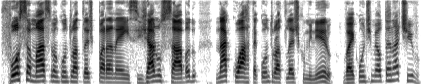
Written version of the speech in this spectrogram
força máxima contra o Atlético Paranaense já no sábado, na quarta contra o Atlético Mineiro, vai com um time alternativo.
